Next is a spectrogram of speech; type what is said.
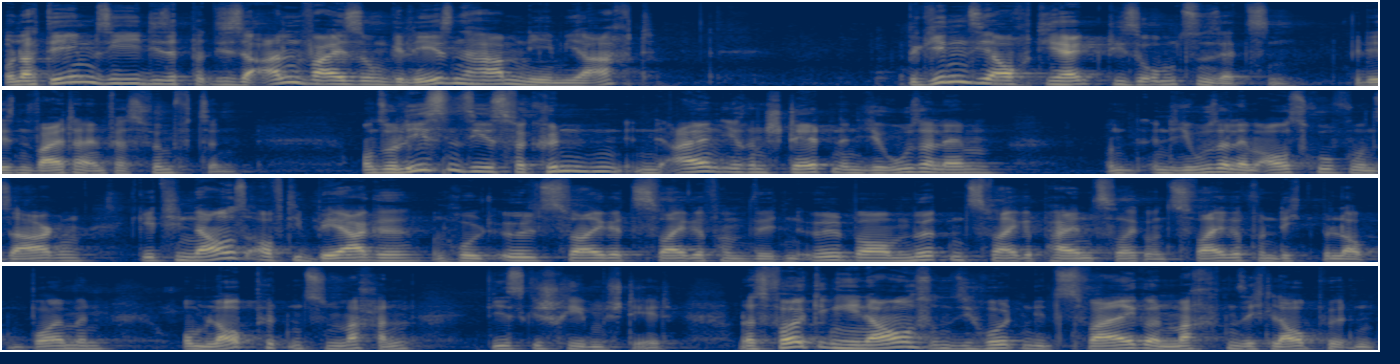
Und nachdem sie diese, diese Anweisung gelesen haben, Nehemiah 8, beginnen sie auch direkt diese umzusetzen. Wir lesen weiter in Vers 15. Und so ließen sie es verkünden in allen ihren Städten in Jerusalem und in Jerusalem ausrufen und sagen, geht hinaus auf die Berge und holt Ölzweige, Zweige vom wilden Ölbaum, Myrtenzweige, Palmzweige und Zweige von dicht belaubten Bäumen, um Laubhütten zu machen, wie es geschrieben steht. Und das Volk ging hinaus und sie holten die Zweige und machten sich Laubhütten,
